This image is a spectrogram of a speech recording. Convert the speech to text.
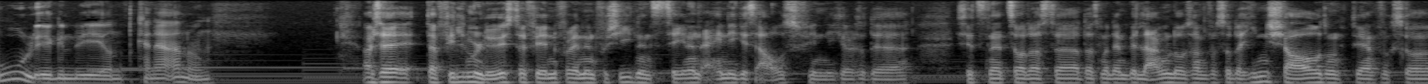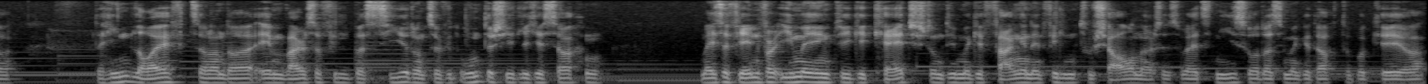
cool irgendwie und keine Ahnung. Also der Film löst auf jeden Fall in den verschiedenen Szenen einiges aus, finde ich. Also der ist jetzt nicht so, dass, der, dass man den belanglos einfach so dahinschaut und der einfach so dahin läuft, sondern da eben, weil so viel passiert und so viele unterschiedliche Sachen, man ist auf jeden Fall immer irgendwie gecatcht und immer gefangen, den Film zu schauen. Also es war jetzt nie so, dass ich mir gedacht habe, okay, ja,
